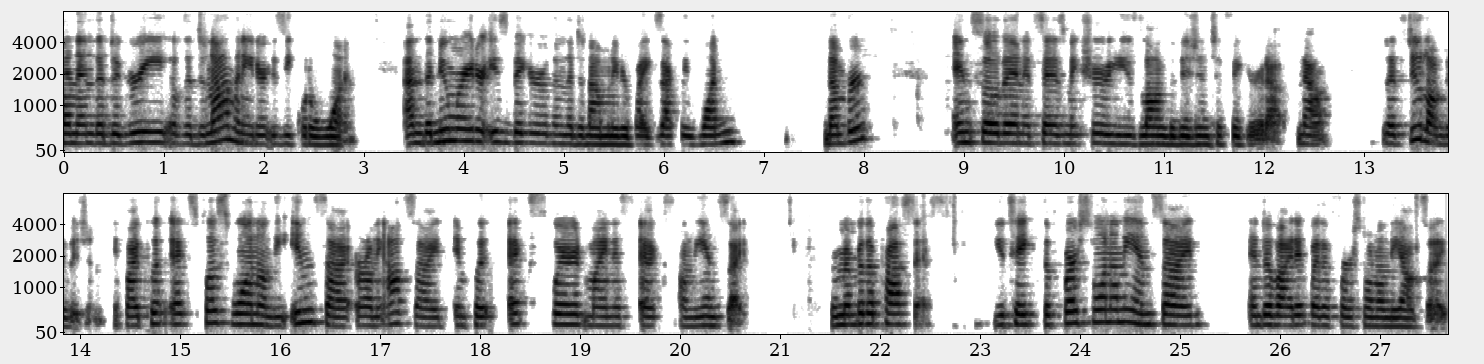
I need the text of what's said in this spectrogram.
And then the degree of the denominator is equal to one. And the numerator is bigger than the denominator by exactly one number. And so then it says, make sure you use long division to figure it out. Now, let's do long division. If I put x plus one on the inside or on the outside and put x squared minus x on the inside, Remember the process. You take the first one on the inside and divide it by the first one on the outside.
